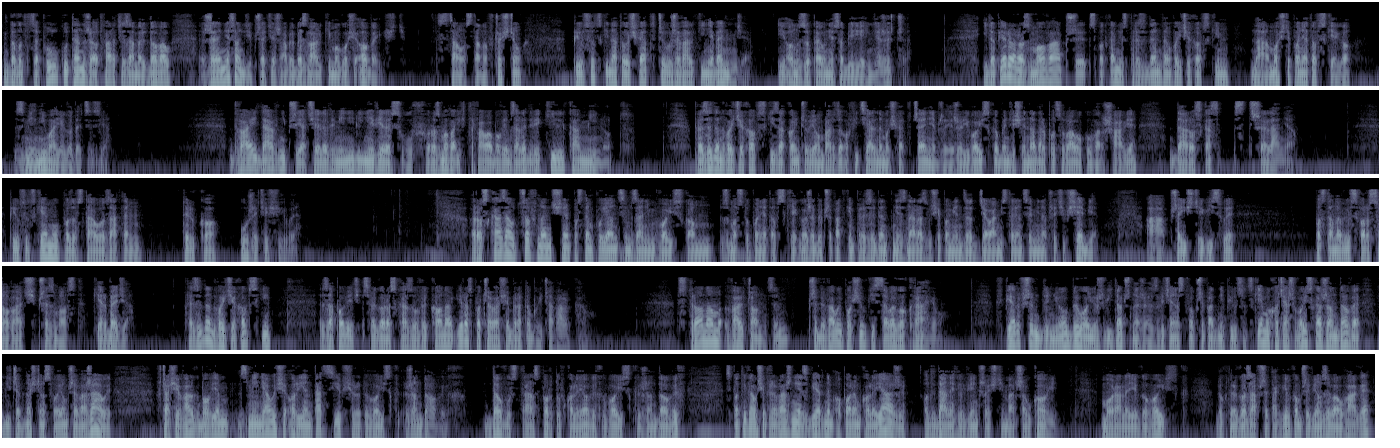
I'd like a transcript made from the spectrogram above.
dowódcę pułku, tenże otwarcie zameldował, że nie sądzi przecież, aby bez walki mogło się obejść. Z całą stanowczością Piłsudski na to oświadczył, że walki nie będzie i on zupełnie sobie jej nie życzy. I dopiero rozmowa przy spotkaniu z prezydentem Wojciechowskim na moście Poniatowskiego zmieniła jego decyzję. Dwaj dawni przyjaciele wymienili niewiele słów. Rozmowa ich trwała bowiem zaledwie kilka minut. Prezydent Wojciechowski zakończył ją bardzo oficjalnym oświadczeniem, że jeżeli wojsko będzie się nadal posuwało ku Warszawie, da rozkaz strzelania. Piłsudskiemu pozostało zatem tylko użycie siły. Rozkazał cofnąć się postępującym za nim wojskom z mostu poniatowskiego, żeby przypadkiem prezydent nie znalazł się pomiędzy oddziałami stojącymi naprzeciw siebie, a przejście Wisły postanowił sforsować przez most Kierbedzia. Prezydent Wojciechowski zapowiedź swego rozkazu wykonał i rozpoczęła się bratobójcza walka. Stronom walczącym przybywały posiłki z całego kraju. W pierwszym dniu było już widoczne, że zwycięstwo przypadnie Piłsudskiemu, chociaż wojska rządowe liczebnością swoją przeważały. W czasie walk bowiem zmieniały się orientacje wśród wojsk rządowych. Dowóz transportów kolejowych wojsk rządowych spotykał się przeważnie z biernym oporem kolejarzy, oddanych w większości marszałkowi. Morale jego wojsk, do którego zawsze tak wielką przywiązywał wagę,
